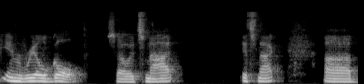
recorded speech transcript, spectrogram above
in real gold. So it's not, it's not, uh,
